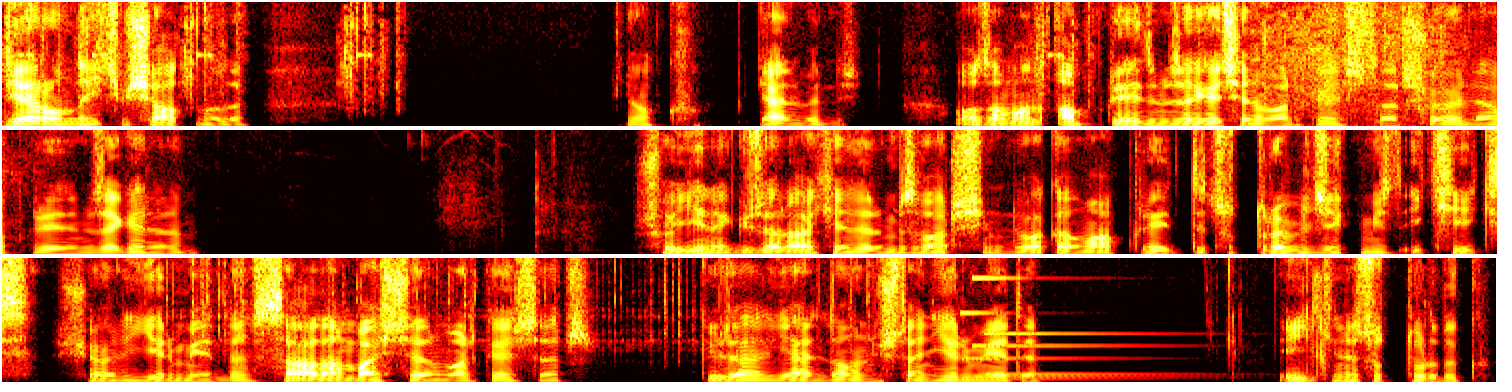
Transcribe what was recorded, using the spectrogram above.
Diğer onda hiçbir şey atmadı. Yok. Gelmedi. O zaman upgrade'imize geçelim arkadaşlar. Şöyle upgrade'imize gelelim. Şöyle yine güzel AK'lerimiz var. Şimdi bakalım upgrade'de tutturabilecek miyiz? 2x. Şöyle 27'den sağdan başlayalım arkadaşlar. Güzel geldi 13'ten 27. İlkini tutturduk.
